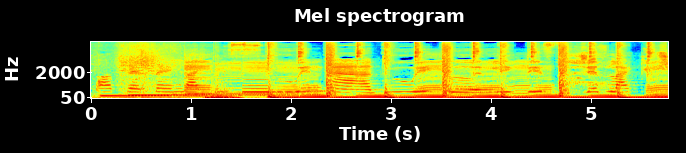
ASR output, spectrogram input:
pop that thing like this. Do it now, do it good, lick this just like you should.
